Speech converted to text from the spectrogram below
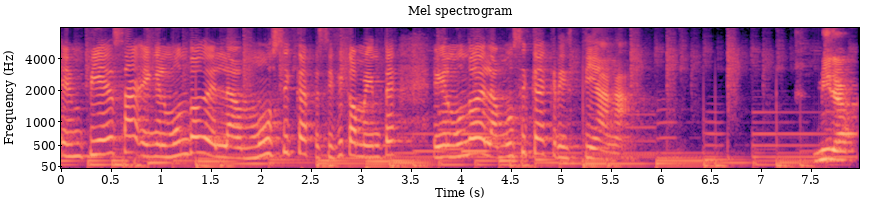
empieza en el mundo de la música, específicamente en el mundo de la música cristiana? Mira,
